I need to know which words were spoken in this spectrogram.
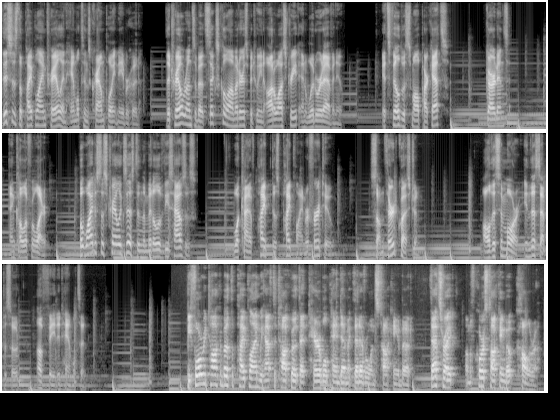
This is the Pipeline Trail in Hamilton's Crown Point neighborhood. The trail runs about 6 kilometers between Ottawa Street and Woodward Avenue. It's filled with small parkettes, gardens, and colorful art. But why does this trail exist in the middle of these houses? What kind of pipe does pipeline refer to? Some third question. All this and more in this episode of Faded Hamilton. Before we talk about the pipeline, we have to talk about that terrible pandemic that everyone's talking about. That's right, I'm of course talking about cholera.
